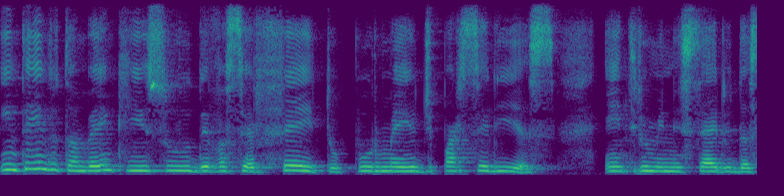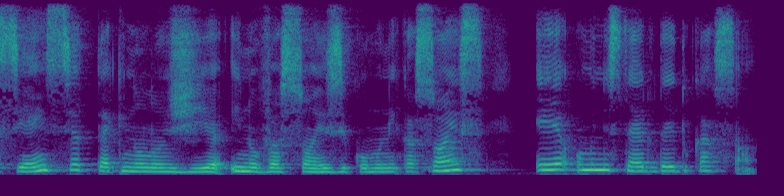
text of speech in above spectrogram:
Entendo também que isso deva ser feito por meio de parcerias entre o Ministério da Ciência, Tecnologia, Inovações e Comunicações e o Ministério da Educação,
